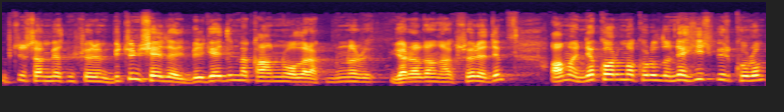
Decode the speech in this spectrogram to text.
bütün samimiyetimle söylüyorum. Bütün şeyleri bilgi edinme kanunu olarak bunları yararlanarak söyledim. Ama ne koruma kurulu ne hiçbir kurum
